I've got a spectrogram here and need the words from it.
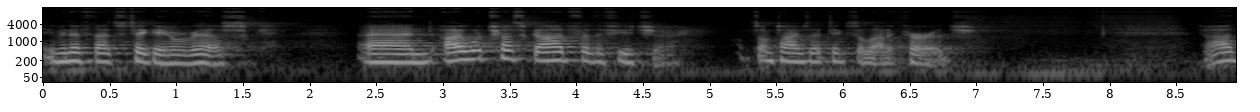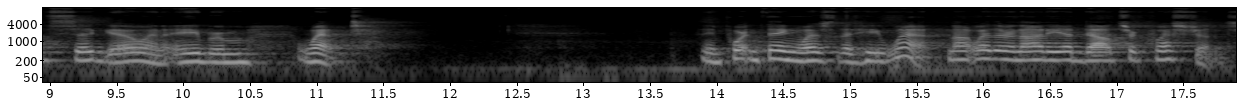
even if that's taking a risk, and I will trust God for the future. Sometimes that takes a lot of courage. God said go, and Abram went. The important thing was that he went, not whether or not he had doubts or questions.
